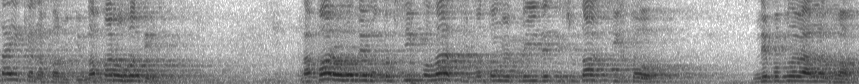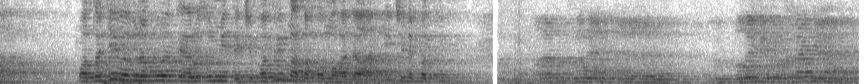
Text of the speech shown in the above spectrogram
та яке на пару днів, на пару годин. На пару годин то всіх повезти, і потім ви приїдете сюди, ті, хто не попливе мозгами. От тоді ви вже будете розуміти, чи потрібна допомога для армії, чи не потрібна. Але в мене е, велике прохання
